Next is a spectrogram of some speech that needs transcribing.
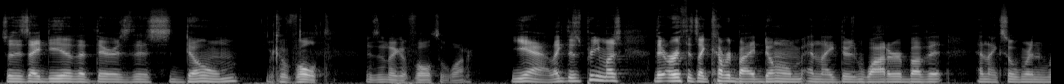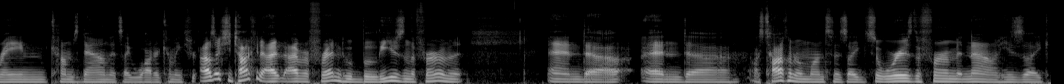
So this idea that there's this dome. Like a vault, isn't like a vault of water? Yeah, like there's pretty much the Earth is like covered by a dome, and like there's water above it, and like so when rain comes down, it's like water coming through. I was actually talking to I, I have a friend who believes in the firmament, and uh, and uh, I was talking to him once, and it's like, so where's the firmament now? And he's like,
